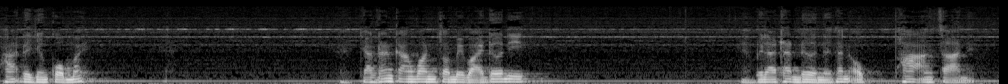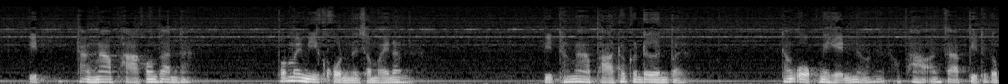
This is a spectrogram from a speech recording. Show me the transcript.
พระเดินยังกรมไหมจากนั้นกลางวันตอนบ่ายๆเดินอีก เวลาท่านเดินเนี่ยท่านเอาผ้าอังสารเนี่ย ปิดทั้งหน้าผาของท่านนะ เพราะไม่มีคนในสมัยนั้น ปิดทั้งหน้าผาท่านก็เดินไป ทั้งอกในเห็นเอาผ้าอังสาปิดแล้วก็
